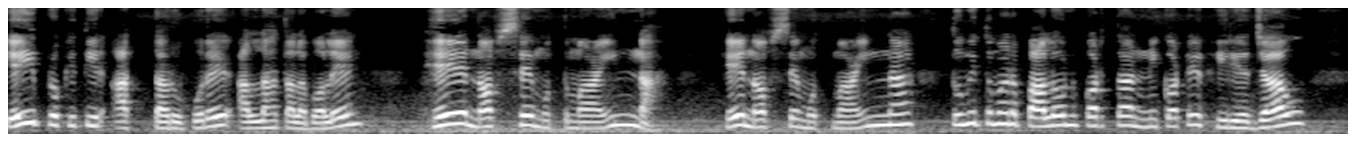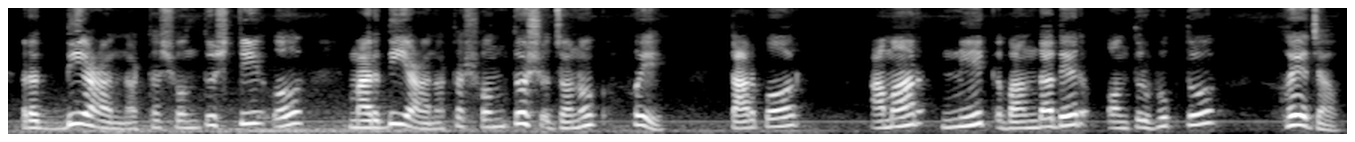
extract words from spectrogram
এই প্রকৃতির আত্মার উপরে আল্লাহ তালা বলেন, হে নফসে মুতমাইন্না, হে নফসে মুতমাইন্না, তুমি তোমার পালন কর্তার নিকটে ফিরে যাও। রদ্দিয়ান অর্থাৎ সন্তুষ্টি ও মারদিয়ান অর্থাৎ সন্তোষজনক হয়ে। তারপর আমার নেক বান্দাদের অন্তর্ভুক্ত হয়ে যাও।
